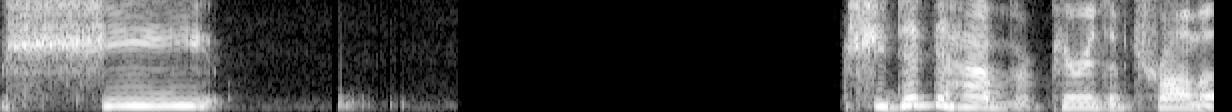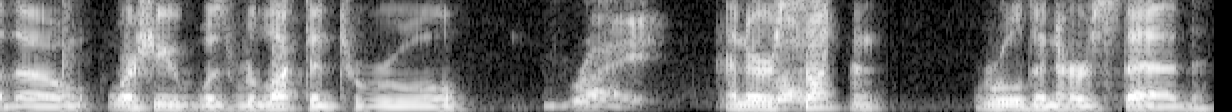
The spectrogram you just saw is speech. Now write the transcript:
She she did have periods of trauma though, where she was reluctant to rule, Right. and her But- son ruled in her stead.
